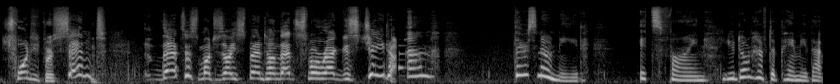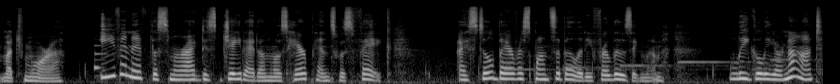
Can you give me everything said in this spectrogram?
Twenty percent? That's as much as I spent on that Smaragdus Jadeite. Um, there's no need. It's fine. You don't have to pay me that much, Mora. Even if the Smaragdus jadeite on those hairpins was fake, I still bear responsibility for losing them. Legally or not,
